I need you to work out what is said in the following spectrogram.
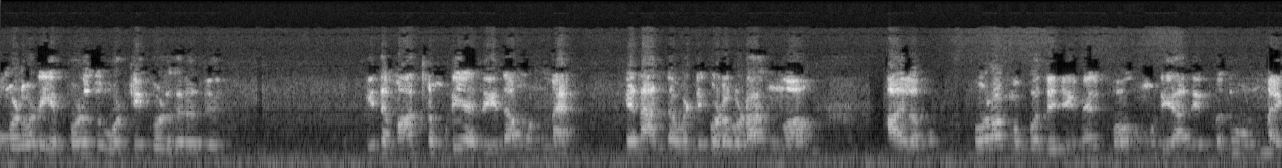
உங்களோட எப்பொழுது ஒட்டி கொள்கிறது இதை மாற்ற முடியாது. இதான் உண்மை. ஏன்னா அந்த வண்டி கொட கொடாங்கும். அதுல போல முப்பத்தஞ்சுக்கு மேல் போக முடியாது என்பது உண்மை.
